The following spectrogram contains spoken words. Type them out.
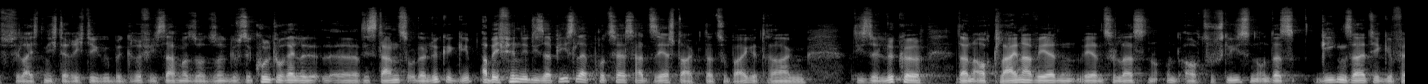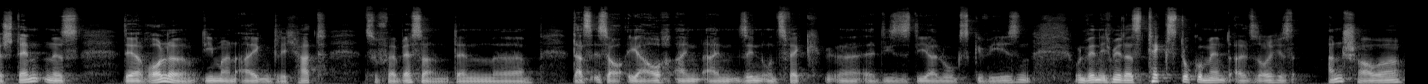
vielleicht nicht der richtige Begriff, ich sage mal so, so eine gewisse kulturelle äh, Distanz oder Lücke gibt. Aber ich finde, dieser Peace Lab-Prozess hat sehr stark dazu beigetragen, diese Lücke dann auch kleiner werden, werden zu lassen und auch zu schließen und das gegenseitige Verständnis der Rolle, die man eigentlich hat, zu verbessern. Denn äh, das ist auch, ja auch ein, ein Sinn und Zweck äh, dieses Dialogs gewesen. Und wenn ich mir das Textdokument als solches anschaue,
